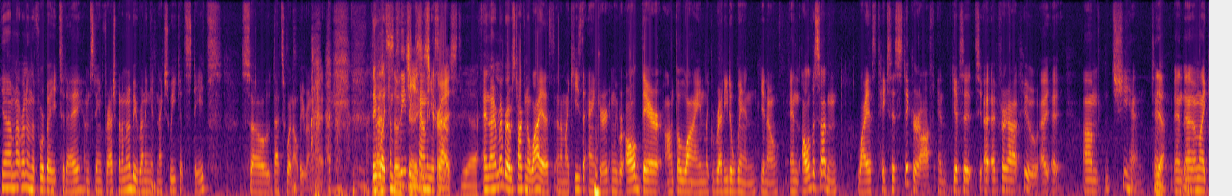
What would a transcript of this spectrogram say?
yeah, I'm not running the 4x8 today. I'm staying fresh, but I'm going to be running it next week at states. So that's when I'll be running it. they were like That's so completely Jesus counting us out. Yeah. And I remember I was talking to Wyeth, and I'm like, he's the anchor, and we were all there on the line, like ready to win, you know. And all of a sudden, Wyeth takes his sticker off and gives it to I, I forgot who, I, I, um, Sheehan, Tim. Yeah, And, yeah. and I'm like,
